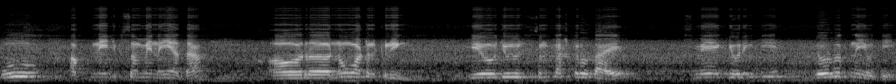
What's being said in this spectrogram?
वो अपने जिप्सम में नहीं आता। और नो वाटर क्यूरिंग ये जो जिप्सम प्लास्टर होता है, उसमें क्यूरिंग की ज़रूरत नहीं होती।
